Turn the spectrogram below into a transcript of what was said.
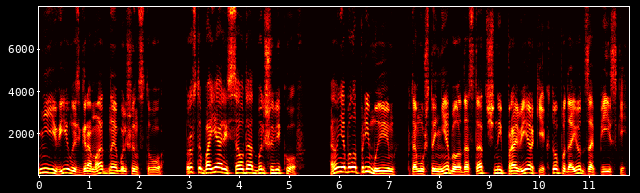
не явилось громадное большинство. Просто боялись солдат-большевиков. Оно не было прямым, потому что не было достаточной проверки, кто подает записки,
